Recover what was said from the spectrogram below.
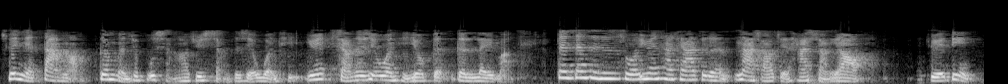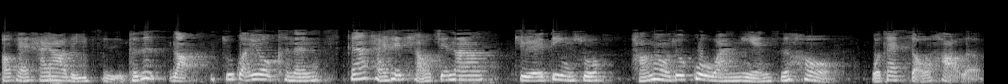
所以你的大脑根本就不想要去想这些问题，因为想这些问题又更更累嘛。但但是就是说，因为他现在这个娜小姐她想要决定，OK，她要离职，可是老主管又可能跟她谈一些条件啊，决定说。好，那我就过完年之后我再走好了。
